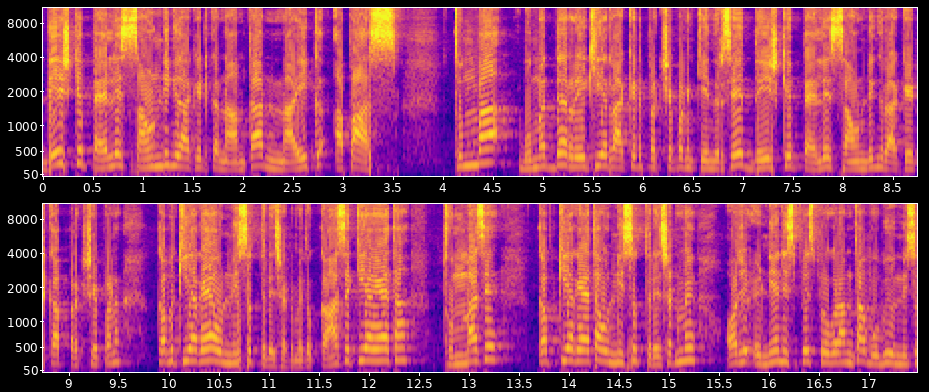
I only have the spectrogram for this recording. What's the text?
देश के पहले साउंडिंग रॉकेट का नाम था नाइक अपास। तुम्बा भूमध्य रेखीय रॉकेट प्रक्षेपण केंद्र से देश के पहले साउंडिंग रॉकेट का प्रक्षेपण कब किया गया? उन्नीस में। तो कहाँ से किया गया था? थुम्बा से। कब किया गया था? उन्नीस में। और जो इंडियन स्पेस प्रोग्राम था, वो भी उन्नीस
